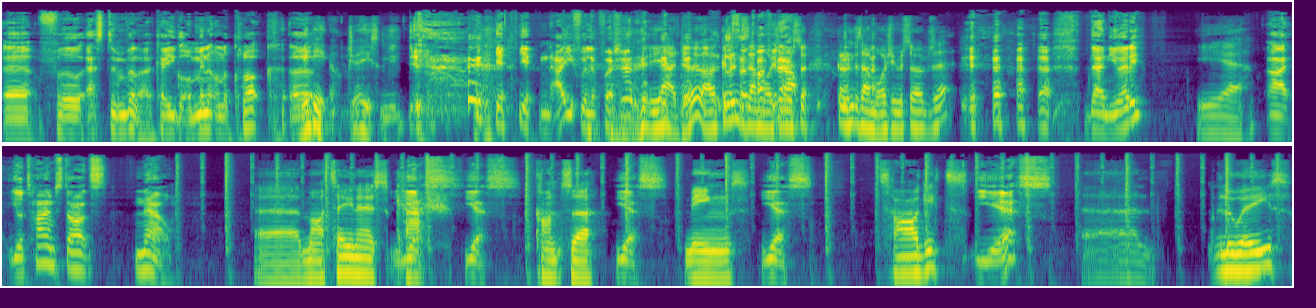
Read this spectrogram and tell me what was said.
uh, for Aston Villa? Okay, you got a minute on the clock. Uh, idiot. Oh, jeez. yeah, yeah. Now you feel the pressure. Yeah, I do. I can understand why she was. So, can understand why she was so upset. Dan, you ready? Yeah. All right, your time starts now. Uh, Martinez, Cash, Yes. Konsa, Yes. Mings, Yes. Targett, Yes. uh, Luiz,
